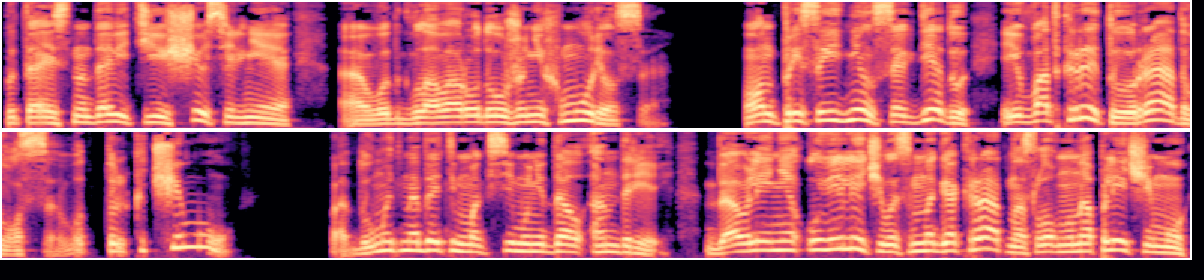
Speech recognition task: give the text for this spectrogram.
пытаясь надавить еще сильнее, а вот глава рода уже не хмурился. Он присоединился к деду и в открытую радовался. Вот только чему? Подумать над этим Максиму не дал Андрей. Давление увеличилось многократно, словно на плечи ему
